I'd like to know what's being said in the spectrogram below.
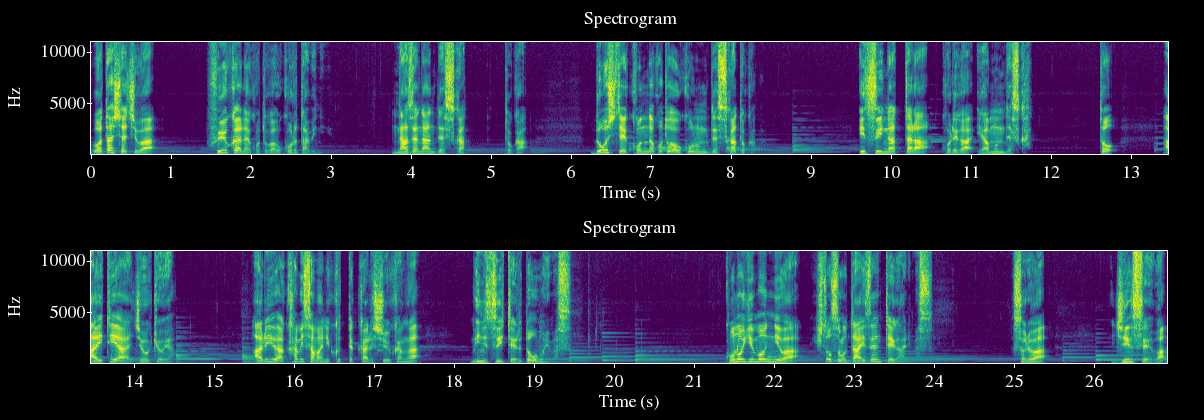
私たちは不愉快なことが起こるたびに「なぜなんですか?」とか「どうしてこんなことが起こるんですか?」とか「いつになったらこれがやむんですか?」と相手や状況やあるいは神様に食ってかかる習慣が身についていると思いますこの疑問には一つの大前提があります。それは人生は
